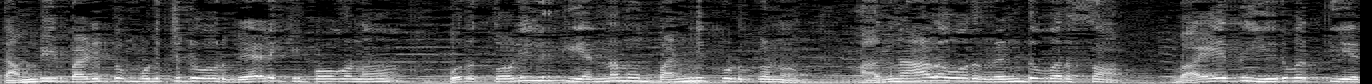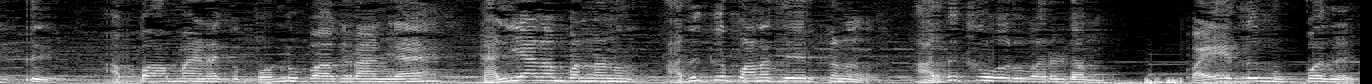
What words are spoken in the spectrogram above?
தம்பி படிப்பு முடிச்சுட்டு ஒரு வேலைக்கு போகணும். ஒரு தொழிலுக்கு என்னமும் பண்ணி கொடுக்கணும். அதனால ஒரு ரெண்டு வருஷம். வயது இருபத்தி எட்டு அப்பா அம்மா எனக்கு பொண்ணு பாக்குறாங்க. கல்யாணம் பண்ணணும். அதுக்கு பணம் சேர்க்கணும். அதுக்கு ஒரு வருடம். வயது முப்பது.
